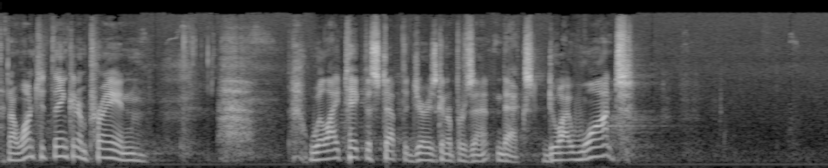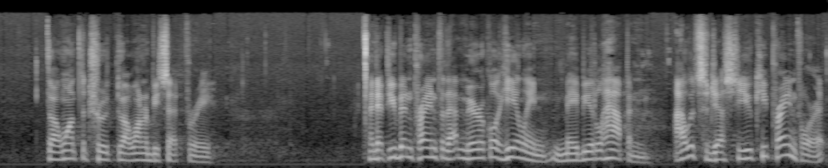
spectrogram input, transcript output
And I want you thinking and praying will I take the step that Jerry's going to present next? Do I want do I want the truth? Do I want to be set free? And if you've been praying for that miracle healing, maybe it'll happen. I would suggest to you keep praying for it.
